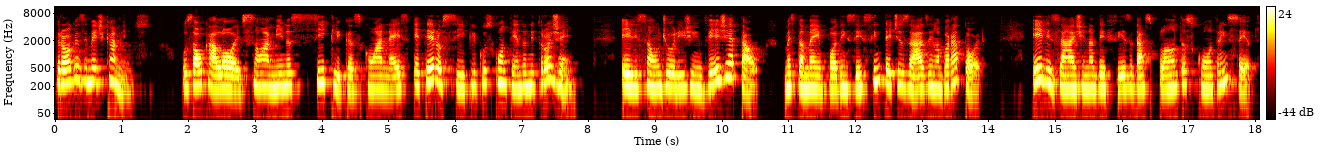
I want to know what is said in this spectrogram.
Drogas e medicamentos. Os alcaloides são aminas cíclicas com anéis heterocíclicos contendo nitrogênio. Eles são de origem vegetal, mas também podem ser sintetizados em laboratório. Eles agem na defesa das plantas contra insetos.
